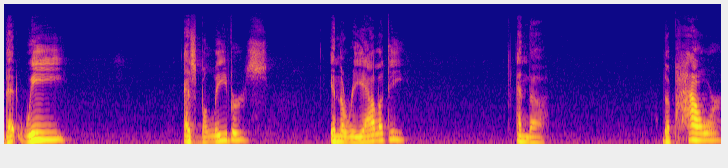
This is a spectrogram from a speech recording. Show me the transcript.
that we, as believers in the reality and the, the power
